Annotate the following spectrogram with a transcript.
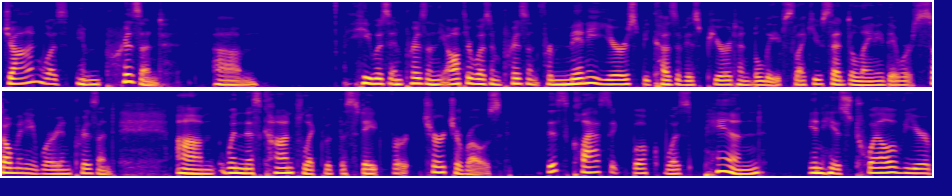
John was imprisoned. Um, he was in prison. The author was in prison for many years because of his Puritan beliefs. Like you said, Delaney, there were so many were imprisoned um, when this conflict with the state for church arose. This classic book was penned in his 12 year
